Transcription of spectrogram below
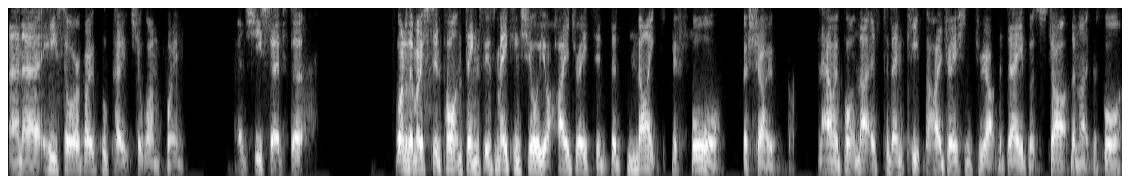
And uh, he saw a vocal coach at one point, and she said that one of the most important things is making sure you're hydrated the night before a show and how important that is to then keep the hydration throughout the day, but start the night before.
